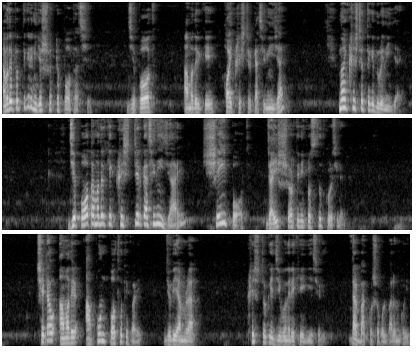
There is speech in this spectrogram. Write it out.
আমাদের প্রত্যেকেরই নিজস্ব একটা পথ আছে। যে পথ আমাদেরকে হয় খ্রিস্টের কাছে নিয়ে যায়, নয় খ্রিস্টের থেকে দূরে নিয়ে যায়। যে পথ আমাদেরকে খ্রিস্টের কাছে নিয়ে যায়, সেই পথ যা ঈশ্বর তিনি প্রস্তুত করেছিলেন। সেটাও আমাদের আপন পথ হতে পারে যদি আমরা খ্রিস্টকে জীবনে রেখে এগিয়ে চলি, তার বাক্য সকল পালন করি।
